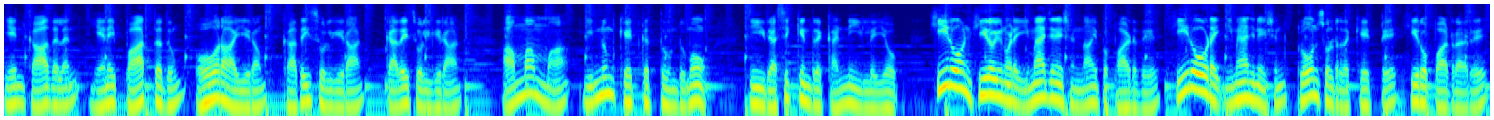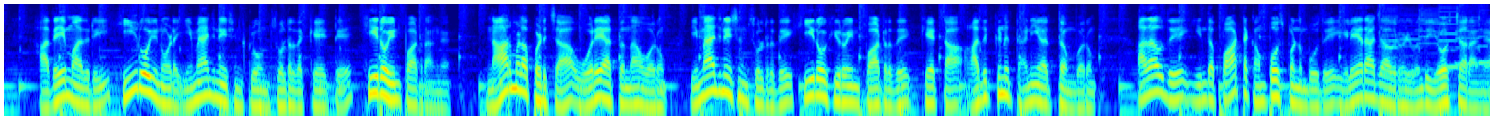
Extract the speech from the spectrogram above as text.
என் காதலன் என்னை பார்த்ததும் ஓர் ஆயிரம் கதை சொல்கிறான் கதை சொல்கிறான். அம்மம்மா இன்னும் கேட்க தூண்டுமோ? நீ ரசிக்கின்ற கண்ணி இல்லையோ? ஹீரோ அண்ட் ஹீரோயினோட இமேஜினேஷன் தான் இப்போ பாடுது. ஹீரோவோட இமேஜினேஷன் க்ளோன் சொல்கிறத கேட்டு ஹீரோ பாடுறாரு. அதே மாதிரி ஹீரோயினோட இமேஜினேஷன் க்ளோன் சொல்றத கேட்டு ஹீரோயின் பாடுறாங்க. நார்மலா படிச்சா ஒரே அர்த்தம் தான் வரும். இமேஜினேஷன் சொல்றது ஹீரோ ஹீரோயின் பாடுறது கேட்டா அதுக்குன்னு தனி அர்த்தம் வரும். அதாவது இந்த பாட்டை கம்போஸ் பண்ணும்போது இளையராஜா அவர்கள் வந்து யோசிச்சாராங்க.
